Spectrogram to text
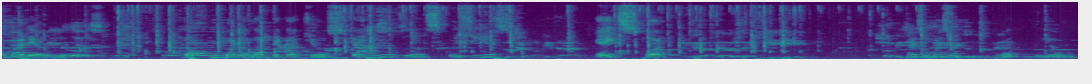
amarelo, beleza. Então, bora lá pegar aqui os ferrinhos, as coisinhas. E é isso, bora. Mais um, mais um. Valeu.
